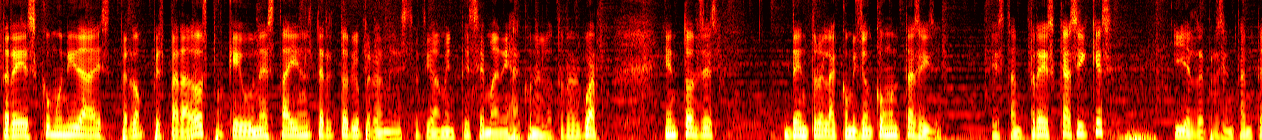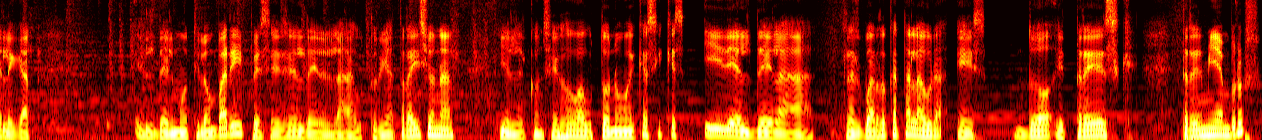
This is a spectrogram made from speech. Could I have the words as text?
tres comunidades, perdón, pues para dos porque una está ahí en el territorio, pero administrativamente se maneja con el otro resguardo. Entonces, dentro de la comisión conjunta se dice, están tres caciques y el representante legal. El del Motilón Barí, pues es el de la autoridad tradicional y el del Consejo Autónomo de Caciques y el de la Resguardo Catalaura es eh, tres, tres miembros,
